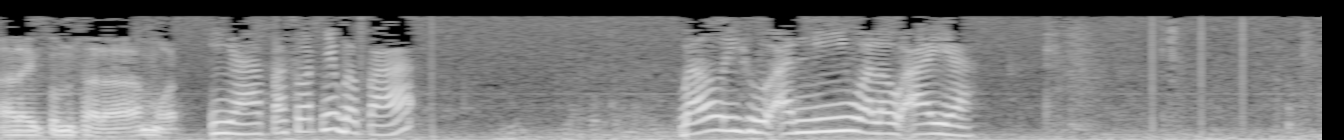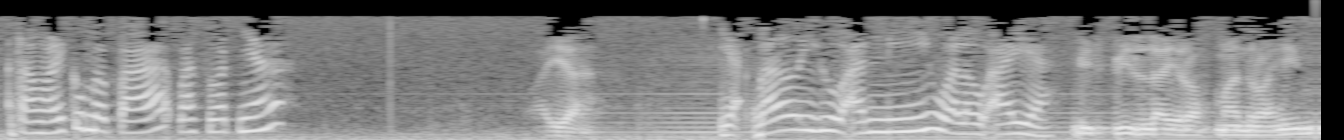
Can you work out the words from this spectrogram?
Waalaikumsalam. Iya, passwordnya Bapak? Balihu ani walau ayah. Assalamualaikum Bapak, passwordnya? Ayah. Ya, balihu anni walau ayah. Bismillahirrahmanirrahim.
